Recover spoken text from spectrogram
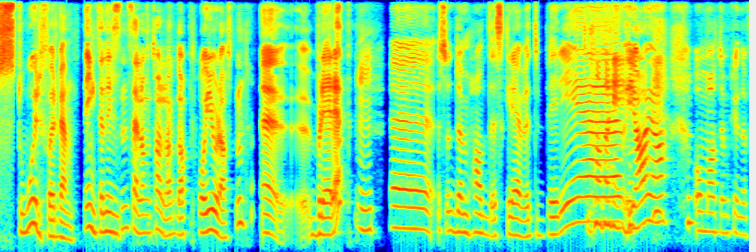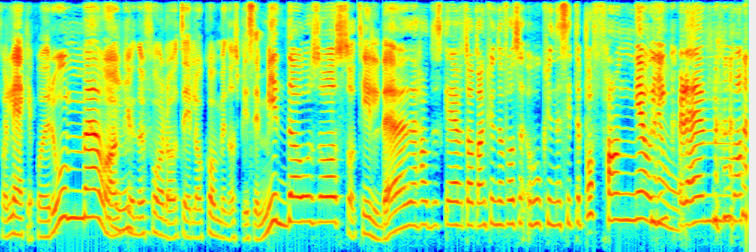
stor forventning til nissen, selv om Tallak da på julaften eh, ble redd. Mm. Eh, så de hadde skrevet brev ja, ja, om at de kunne få leke på rommet, og han Mm. kunne få lov til å komme inn og spise middag hos oss. Og Tilde hadde skrevet at han kunne få, hun kunne sitte på fanget og gi en klem. Og,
